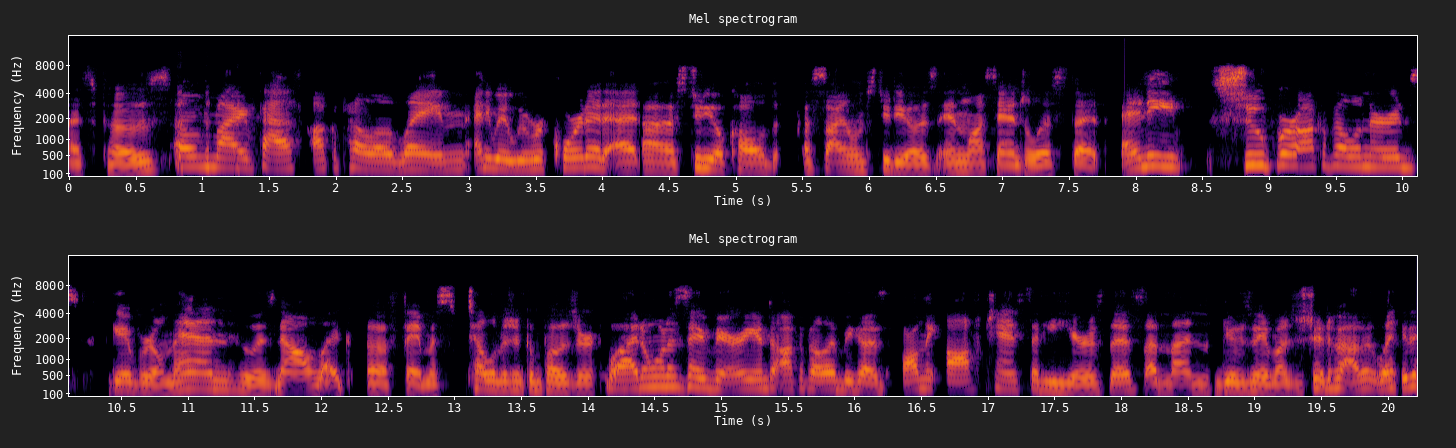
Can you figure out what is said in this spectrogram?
I suppose, of my past acapella lane. Anyway, we recorded at a studio called Asylum Studios in Los Angeles that any super acapella nerds, Gabriel Mann, who is now like a famous television composer. Well, I don't want to say very into acapella because on the off chance that he hears this and then gives me a bunch of shit about it later.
